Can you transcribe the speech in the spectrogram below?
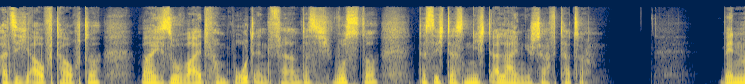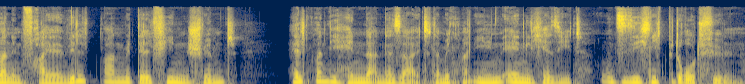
Als ich auftauchte, war ich so weit vom Boot entfernt, dass ich wusste, dass ich das nicht allein geschafft hatte. Wenn man in freier Wildbahn mit Delfinen schwimmt, hält man die Hände an der Seite, damit man ihnen ähnlicher sieht und sie sich nicht bedroht fühlen.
